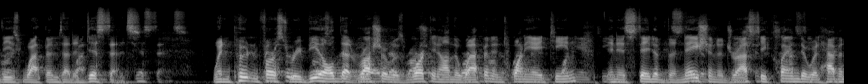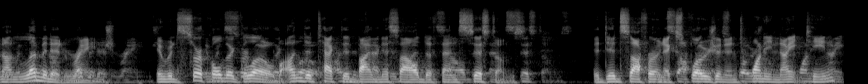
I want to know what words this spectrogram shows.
these weapons at a distance. When Putin first revealed that Russia was working on the weapon in 2018, in his State of the Nation address, he claimed it would have an unlimited range. It would circle the globe undetected by missile defense systems. It did suffer an explosion in 2019,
